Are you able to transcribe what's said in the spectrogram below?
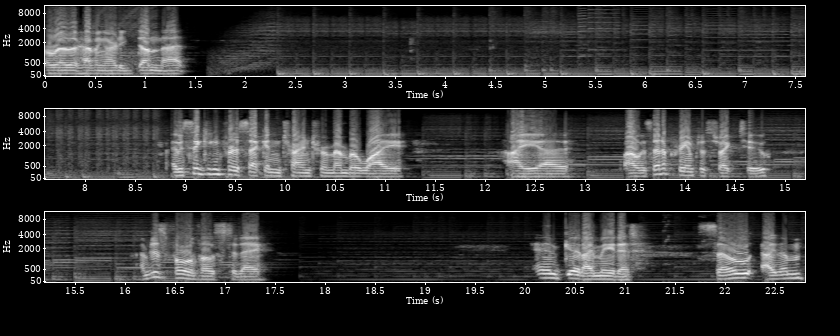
Or rather, having already done that. I was thinking for a second, trying to remember why I, uh... Wow, was that a preemptive strike too? I'm just full of those today. And good, I made it. So, item,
